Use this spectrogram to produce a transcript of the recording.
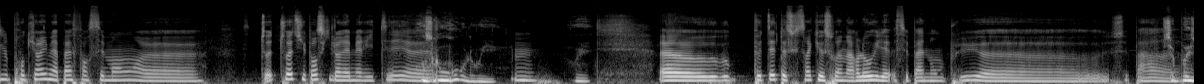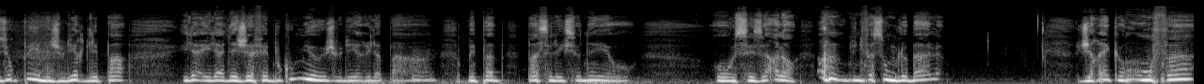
le procureur, il m'a pas forcément. Toi, toi, tu penses qu'il aurait mérité En second rôle, oui. hmm. Oui. Euh, Peut-être parce que c'est vrai que Swan Arlo, c'est pas non plus, euh, c'est pas. C'est pas usurpé, mais je veux dire qu'il est pas. Il a, il a déjà fait beaucoup mieux. Je veux dire, il a pas, Mm. mais pas, pas sélectionné au, au César. Alors, d'une façon globale, je dirais qu'enfin,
